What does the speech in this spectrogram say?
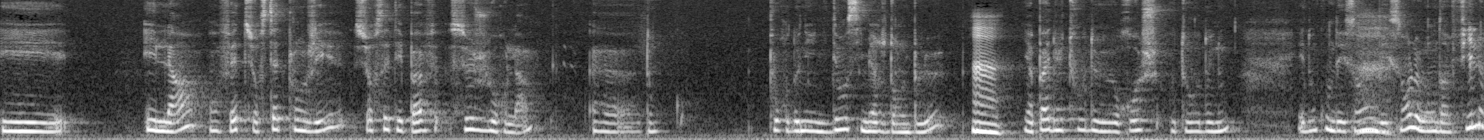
Et, et là, en fait, sur cette plongée, sur cette épave, ce jour-là, euh, donc pour donner une idée, on s'immerge dans le bleu, Hmm. Il n'y a pas du tout de roches autour de nous. Et donc on descend, on descend le long d'un fil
